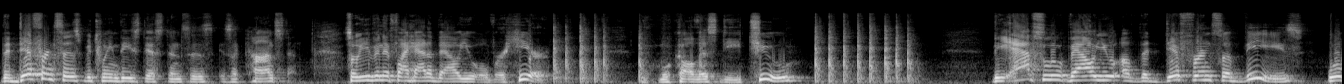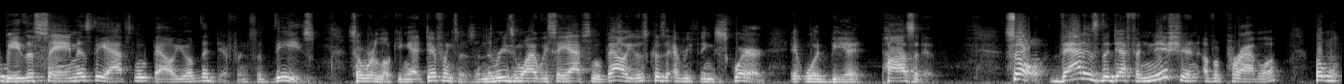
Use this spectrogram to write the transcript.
The differences between these distances is a constant. So even if I had a value over here, we'll call this d2, the absolute value of the difference of these will be the same as the absolute value of the difference of these. So we're looking at differences. And the reason why we say absolute value is because everything's squared. It would be a positive. So that is the definition of a parabola, but,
